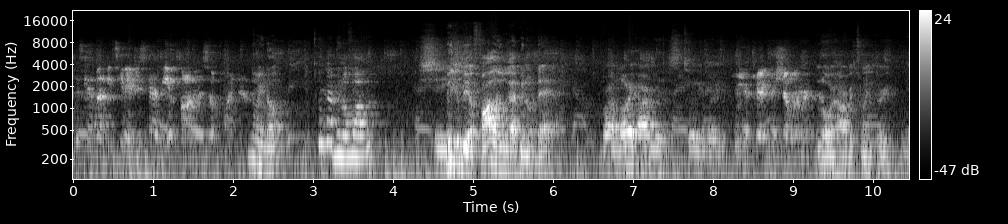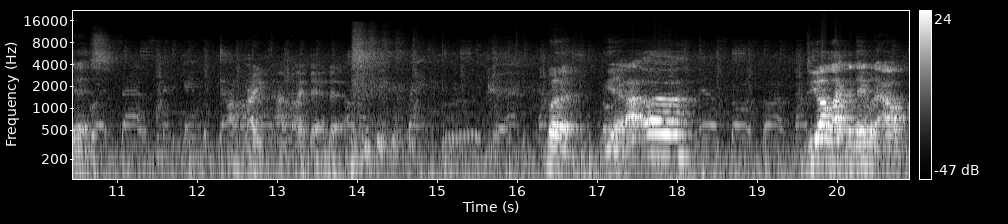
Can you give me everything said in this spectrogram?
this kid's about to be teenagers. He's got to be a father at some point now. No, you don't. He don't gotta be no father. He could be a father. He don't gotta be no dad. Bro, Lori Harvey is twenty three. Your character's showing right. Lori Harvey, 23. Yes. I don't know how he, I don't know how he bad that. But yeah, I uh do y'all like the name of the album?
